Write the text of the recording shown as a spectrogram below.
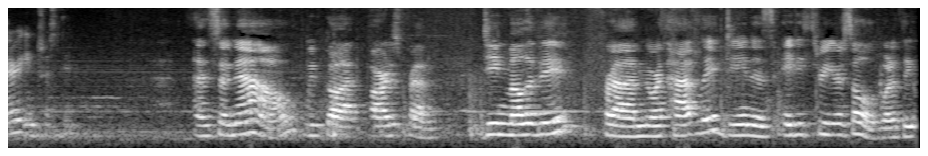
Very interesting. And so now we've got artists from Dean Mullavey from North Hatley. Dean is 83 years old, one of the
